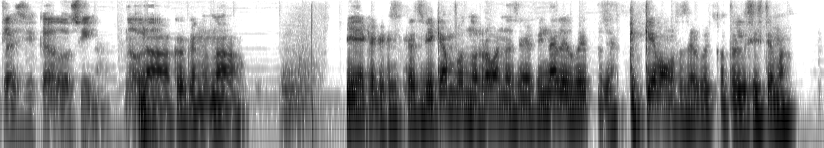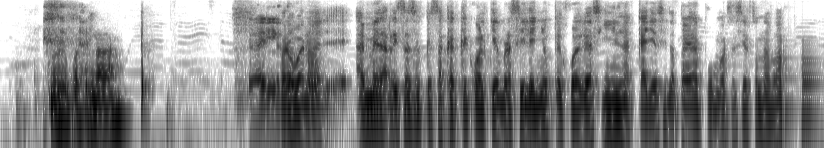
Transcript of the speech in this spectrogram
clasificado, ¿sí? No, No, creo que no. no. Y de que, que si clasificamos nos roban las semifinales, güey, pues ya. ¿Qué, qué vamos a hacer, güey, contra el sistema? No se puede hacer nada. Pero, bueno, eh, a mí me da risa eso que saca que cualquier brasileño que juegue así en la calle se lo trae a Pumas, ¿es cierto, Navarro?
